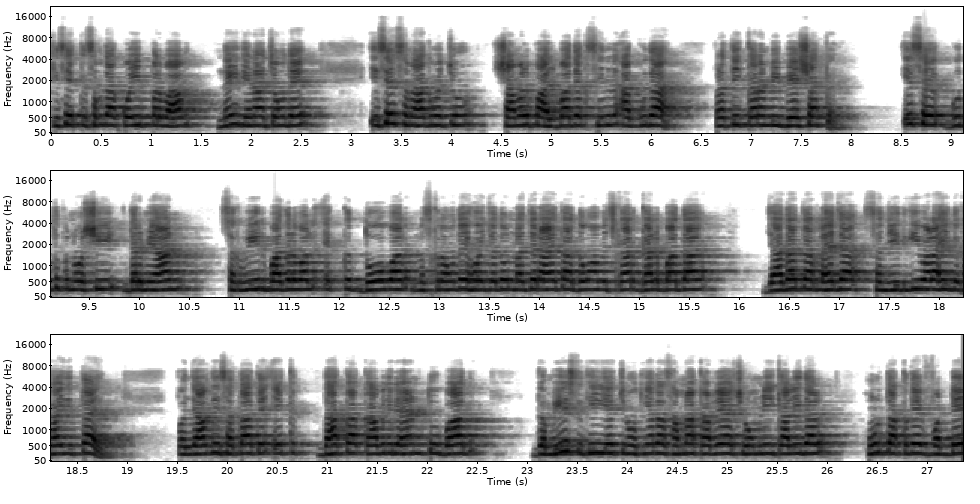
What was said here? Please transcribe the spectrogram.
ਕਿਸੇ ਕਿਸਮ ਦਾ ਕੋਈ ਪ੍ਰਭਾਵ ਨਹੀਂ ਦੇਣਾ ਚਾਹੁੰਦੇ। ਇਸੇ ਸਮਾਗਮ ਵਿੱਚੋਂ ਸ਼ਾਮਲ ਭਾਜਪਾ ਦੇ ਇੱਕ ਸੀਨੀਅਰ ਆਗੂ ਦਾ ਪ੍ਰਤੀਕਰਮ ਵੀ ਬੇਸ਼ੱਕ ਇਸ ਗੁੱਤਪਨੋਸ਼ੀ ਦਰਮਿਆਨ ਸੁਖਬੀਰ ਬਾਦਲ ਵੱਲ ਇੱਕ ਦੋ ਵਾਰ ਮੁਸਕਰਾਉਂਦੇ ਹੋਏ ਜਦੋਂ ਨਜ਼ਰ ਆਏ ਤਾਂ ਦੋਵਾਂ ਵਿਚਕਾਰ ਗੱਲਬਾਤ ਦਾ ਜ਼ਿਆਦਾਤਰ ਲਹਿਜਾ ਸੰਜੀਦਗੀ ਵਾਲਾ ਹੀ ਦਿਖਾਈ ਦਿੱਤਾ ਹੈ। ਪੰਜਾਬ ਦੀ ਸੱਤਾ ਤੇ ਇੱਕ ਦਹਾਕਾ ਕਾਬਜ ਰਹਿਣ ਤੋਂ ਬਾਅਦ ਗੰਭੀਰ ਸਥਿਤੀ ਇਹ ਚੁਣੌਤੀਆਂ ਦਾ ਸਾਹਮਣਾ ਕਰ ਰਿਹਾ ਸ਼੍ਰੋਮਣੀ ਅਕਾਲੀ ਦਲ। ਹੁਣ ਤੱਕ ਦੇ ਵੱਡੇ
